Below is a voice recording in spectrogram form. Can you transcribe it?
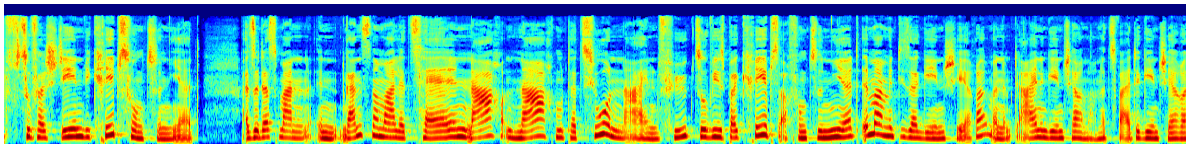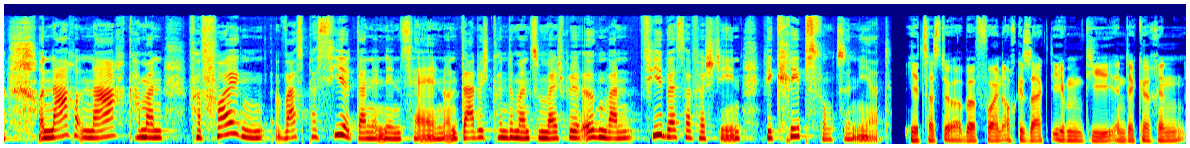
zu verstehen, wie Krebs funktioniert. Also dass man in ganz normale Zellen nach und nach Mutationen einfügt, so wie es bei Krebs auch funktioniert, immer mit dieser Genschere. Man nimmt eine Genschere, noch eine zweite Genschere und nach und nach kann man verfolgen, was passiert dann in den Zellen. Und dadurch könnte man zum Beispiel irgendwann viel besser verstehen, wie Krebs funktioniert. Jetzt hast du aber vorhin auch gesagt, eben die Entdeckerin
